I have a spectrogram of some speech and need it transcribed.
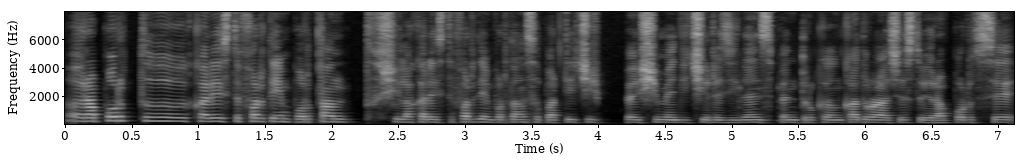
raport uh, care este foarte important și la care este foarte important să participe și medicii rezidenți pentru că în cadrul acestui raport se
